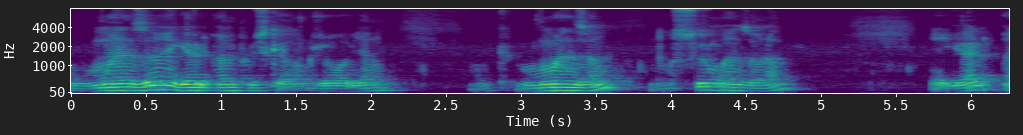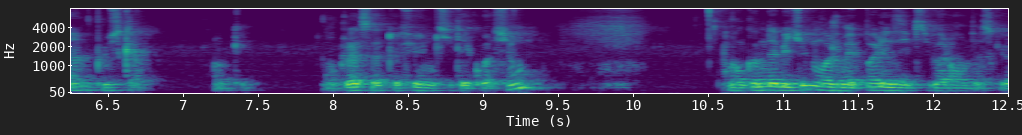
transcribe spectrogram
moins 1 égale 1 plus k, donc je reviens donc moins 1, donc ce moins 1 là, égale 1 plus k. Ok. Donc là, ça te fait une petite équation. Donc comme d'habitude, moi je mets pas les équivalents parce que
